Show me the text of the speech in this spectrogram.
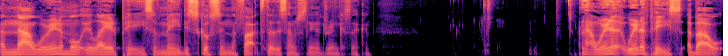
and now we're in a multi-layered piece of me discussing the fact that this. I'm just need a drink a second. Now we're in a we're in a piece about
